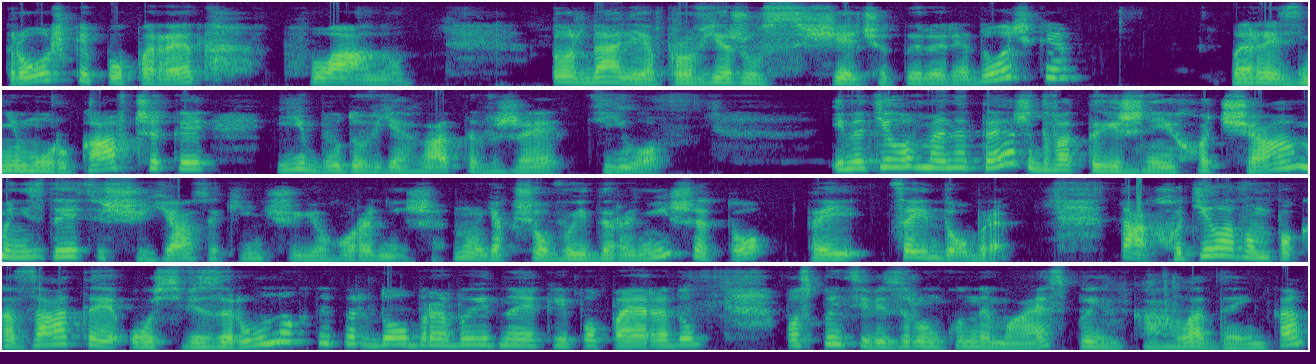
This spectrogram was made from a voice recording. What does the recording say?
трошки поперед плану. Тож далі я пров'яжу ще 4 рядочки, перезніму рукавчики і буду в'язати вже тіло. І на тіло в мене теж два тижні, хоча мені здається, що я закінчу його раніше. Ну, якщо вийде раніше, то це й- добре. Так, хотіла вам показати ось візерунок, тепер добре видно, який попереду. По спинці візерунку немає, спинка гладенька,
